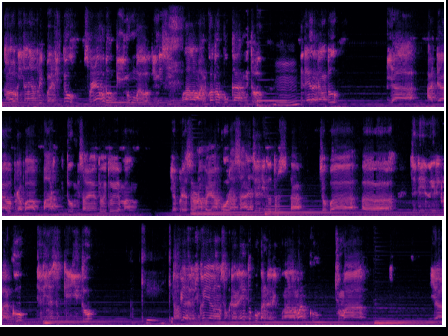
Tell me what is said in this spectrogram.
Kalau ditanya pribadi tuh, sebenarnya aku tuh bingung mau ini sih pengalamanku atau bukan gitu loh. Hmm. Jadi kadang tuh ya ada beberapa part itu misalnya tuh itu emang ya berdasarkan apa yang aku rasa aja gitu terus tak coba eh, jadiin lirik lagu jadinya kayak gitu. Oke. oke. Tapi ada juga yang sebenarnya itu bukan dari pengalamanku, cuma ya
